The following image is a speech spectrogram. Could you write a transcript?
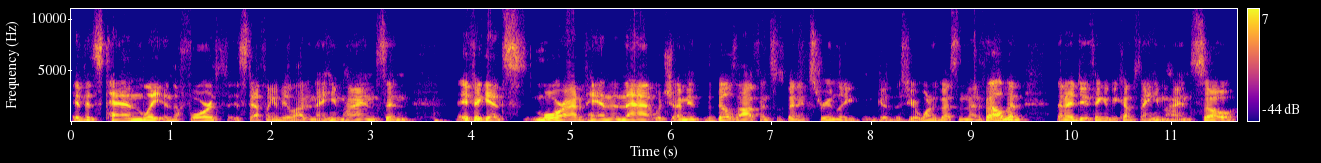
if it's 10 late in the fourth, it's definitely gonna be a lot of Nyheim Hines. And if it gets more out of hand than that, which I mean, the Bills offense has been extremely good this year, one of the best in the NFL, then then I do think it becomes Nyheim Hines. So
